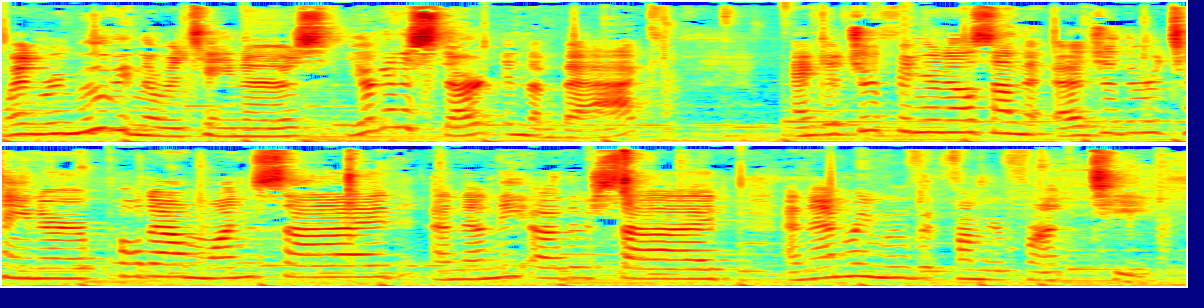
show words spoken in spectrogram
When removing the retainers, you're going to start in the back and get your fingernails on the edge of the retainer, pull down one side and then the other side, and then remove it from your front teeth.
